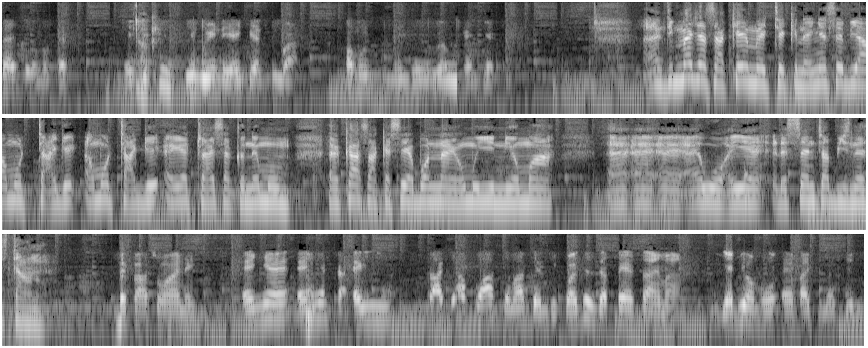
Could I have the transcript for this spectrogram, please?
sẹẹkì ọmọ ẹ èyí tí ìwé ni ẹgbẹ sí wa ọmọ ìdílé ń wẹ. And the measures I came taking, and yes, be a more target, a more target, eh, eh, a tricycle, and a car, I can say about nine, only near my ɛwɔ ɛyɛ the center business town no bɛfa so ane ɛnyɛ ɛnyɛ ka ɛyi adeafo asɛm abɛm because this is the first time a yɛde ɔmo ɛba dwumadie no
